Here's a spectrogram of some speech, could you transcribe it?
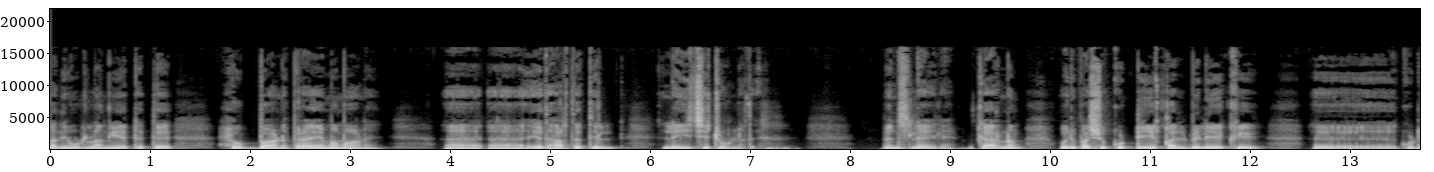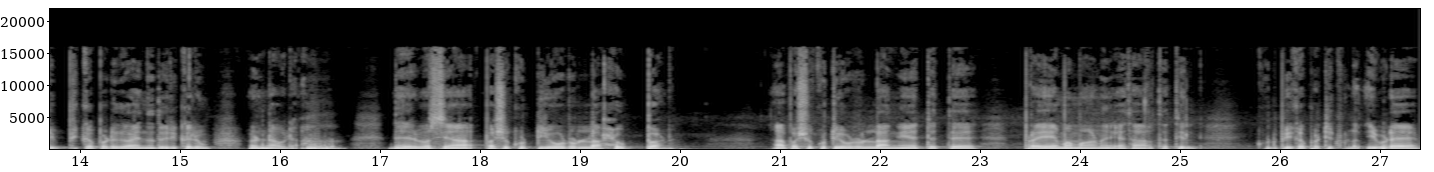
അതിനോടുള്ള അങ്ങേയറ്റത്തെ ഹുബാണ് പ്രേമമാണ് യഥാർത്ഥത്തിൽ ലയിച്ചിട്ടുള്ളത്. മനസ്സിലായില്ലേ? കാരണം ഒരു പശുക്കുട്ടി കൽബിലേക്ക് കുടിപ്പിക്കപ്പെടുക എന്നതൊരിക്കലും ഉണ്ടാവില്ല. നേരെ മറിച്ച് ആ പശുക്കുട്ടിയോടുള്ള ഹുബാണ് ആ പശുക്കുട്ടിയോടുള്ള അങ്ങേയറ്റത്തെ പ്രേമമാണ് യഥാർത്ഥത്തിൽ കുടിപ്പിക്കപ്പെട്ടിട്ടുള്ളത്. ഇവിടെ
